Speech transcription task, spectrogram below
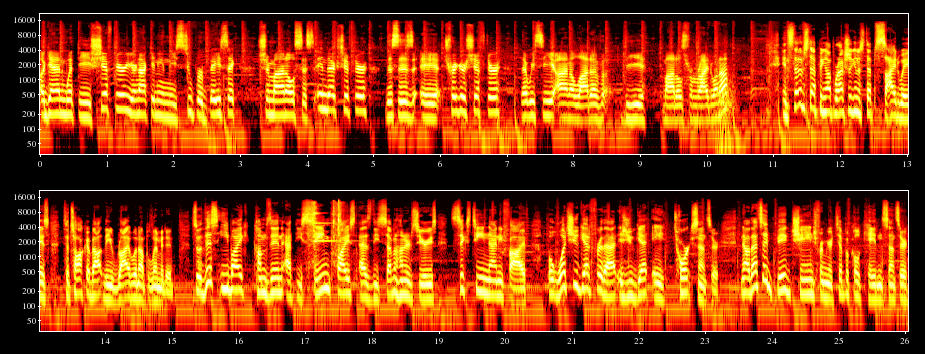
Again, with the shifter, you're not getting the super basic Shimano SIS Index shifter. This is a trigger shifter that we see on a lot of the models from Ride One Up. Instead of stepping up, we're actually gonna step sideways to talk about the Ride One Up Limited. So this e-bike comes in at the same price as the 700 series, $16.95, but what you get for that is you get a torque sensor. Now that's a big change from your typical cadence sensor.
